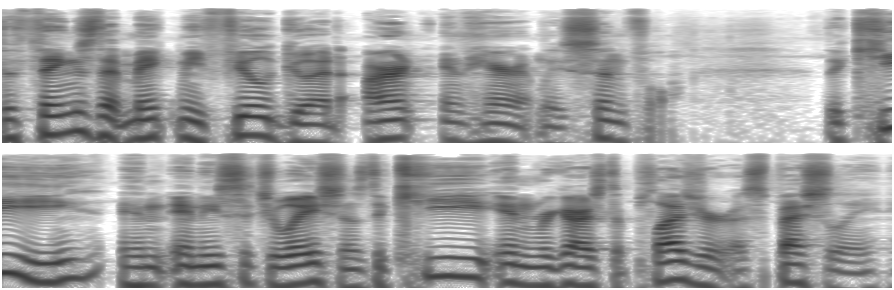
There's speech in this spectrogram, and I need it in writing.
The things that make me feel good aren't inherently sinful. the key in, in these situations, the key in regards to pleasure, especially,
